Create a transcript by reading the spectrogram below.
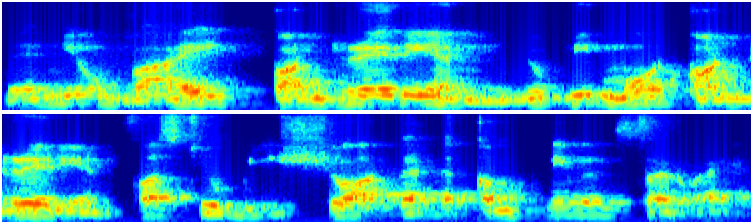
then you buy contrarian, you be more contrarian. First, you be sure that the company will survive.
